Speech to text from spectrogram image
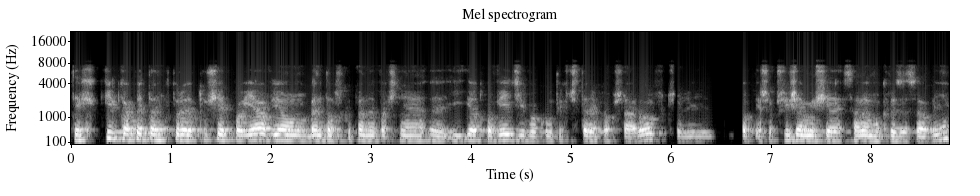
Tych kilka pytań, które tu się pojawią, będą skupione właśnie y, i, odpowiedzi wokół tych czterech obszarów, czyli po pierwsze przyjrzymy się samemu kryzysowi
